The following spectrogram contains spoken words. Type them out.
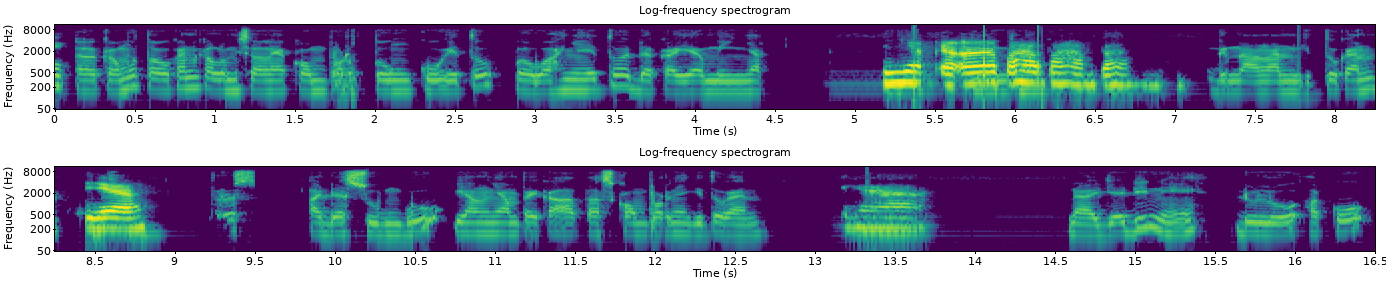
Eh. Uh, kamu tahu kan kalau misalnya kompor tungku itu bawahnya itu ada kayak minyak. Minyak, uh, paham paham paham. Genangan gitu kan? Iya. Terus ada sumbu yang nyampe ke atas kompornya gitu kan? Iya. Nah jadi nih dulu aku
